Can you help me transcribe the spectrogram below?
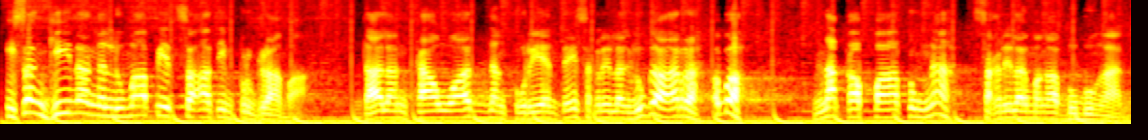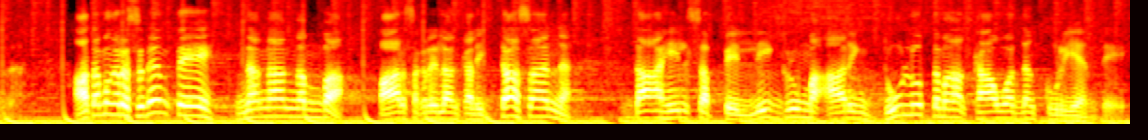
Isang ginang ang lumapit sa ating programa. Dalang kawad ng kuryente sa kanilang lugar, aba, nakapatong na sa kanilang mga bubungan. At ang mga residente nangangamba para sa kanilang kaligtasan dahil sa peligro maaring dulot ng mga kawad ng kuryente.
